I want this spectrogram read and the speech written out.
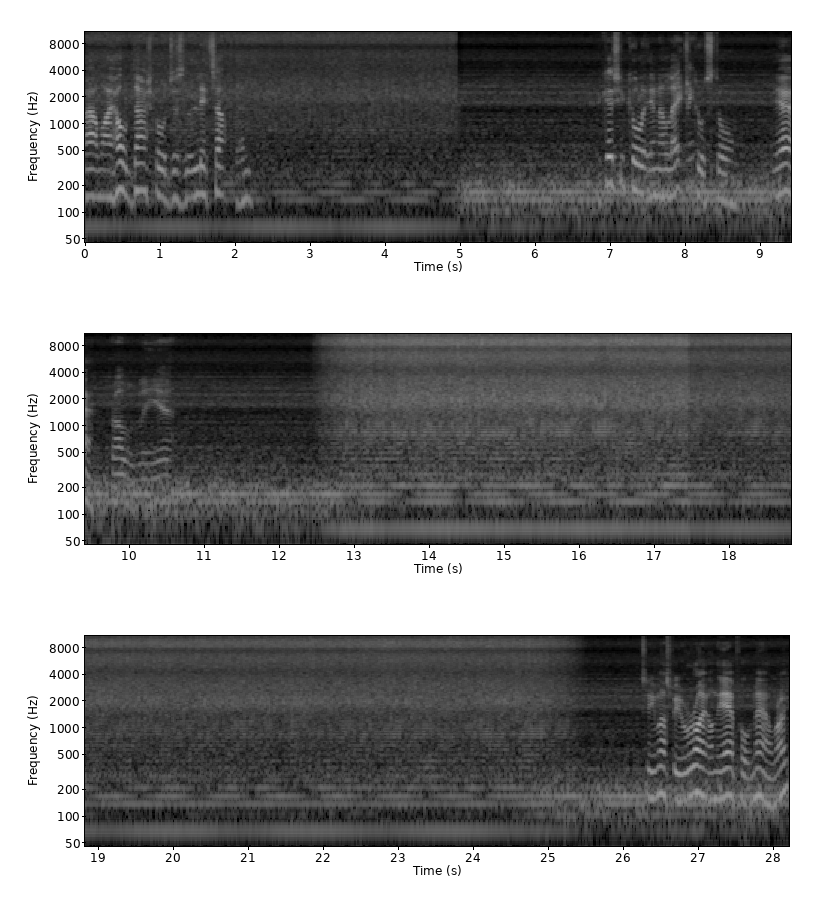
Wow, my whole dashboard just lit up then. I guess you call it an electrical storm. Yeah. Probably, yeah. So you must be right on the airport now, right?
